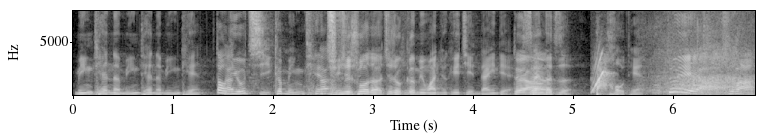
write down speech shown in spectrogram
明天的明天的明天，到底有几个明天？其实说的这首歌名完全可以简单一点，对啊三个字，大后天，对呀，是吧？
